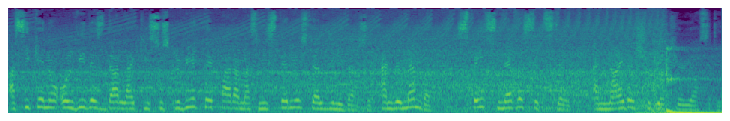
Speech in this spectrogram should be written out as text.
Así que no olvides dar like y suscribirte para más misterios del universo. And remember, space never sits still, and neither should your curiosity.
